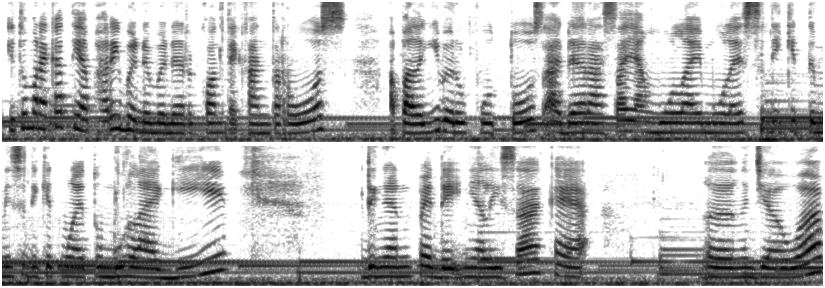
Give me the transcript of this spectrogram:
itu mereka tiap hari bener-bener kontekan terus apalagi baru putus ada rasa yang mulai-mulai sedikit demi sedikit mulai tumbuh lagi. Dengan pedenya Lisa kayak e, ngejawab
